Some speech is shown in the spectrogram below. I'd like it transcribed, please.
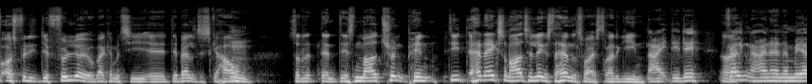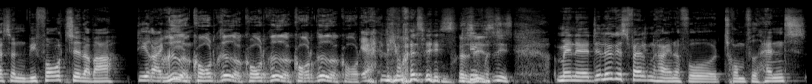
også fordi det følger jo, hvad kan man sige, øh, det baltiske hav. Mm. Så det, den, det er sådan en meget tynd pind. De, han er ikke så meget til længste handelsvejstrategien. Nej, det er det. Falkenhayn, han er mere sådan, vi fortsætter bare direkte ind. Ridderkort, ridderkort, ridderkort, ridderkort. Ja, lige præcis. præcis. Præcis. Lige præcis. Men øh, det lykkedes Falkenhayn at få trumfet hans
